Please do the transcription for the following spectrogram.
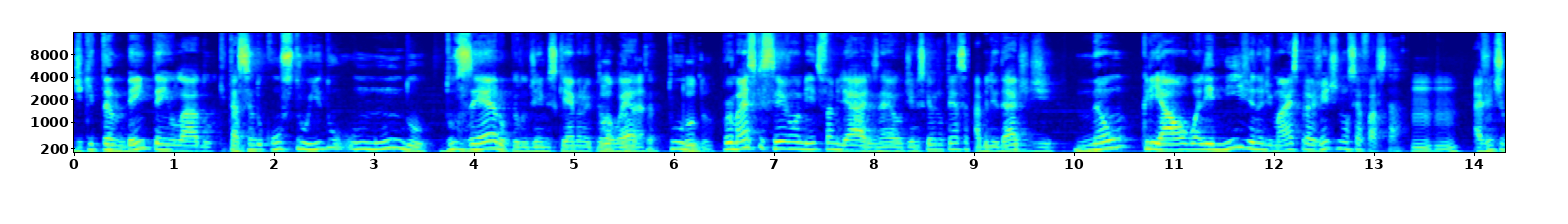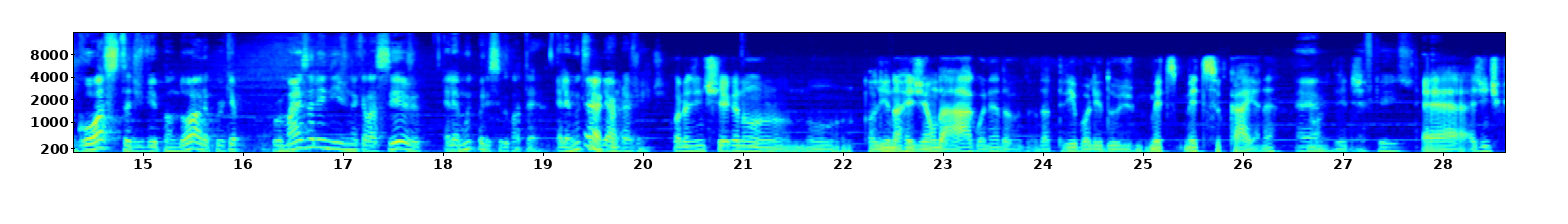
de que também tem o lado que está sendo construído um mundo do zero pelo James Cameron e pela Tudo, né? Weta, tudo. Tudo. Por mais que sejam ambientes familiares, né? O James Cameron tem essa habilidade de não criar algo alienígena demais pra gente não se afastar. Uhum. A gente gosta de ver Pandora porque, por mais alienígena que ela seja, ela é muito parecida com a Terra. Ela é muito É, familiar com- pra gente. Quando a gente chega no, no- ali na região da água, né? do- da tribo ali dos Mets- Metsukaya, né? É, o nome deles. acho que é isso. É, a gente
